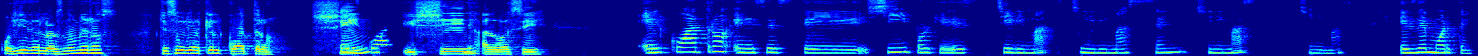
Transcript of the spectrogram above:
Oye, ¿y de los números? Yo sabía que el 4. El Shin 4, y Shi, algo así. el 4 es este Shi porque es Chirima, Chirimasen, Chirimas, Chirimas, es de muerte.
